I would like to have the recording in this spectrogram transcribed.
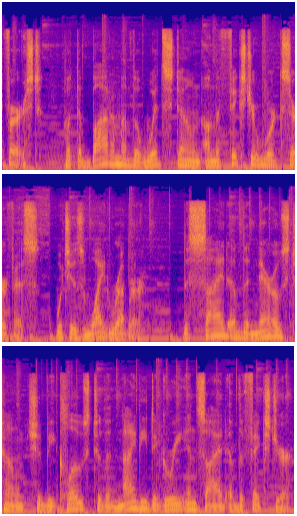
First, put the bottom of the wet stone on the fixture work surface, which is white rubber. The side of the narrow stone should be close to the 90 degree inside of the fixture.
